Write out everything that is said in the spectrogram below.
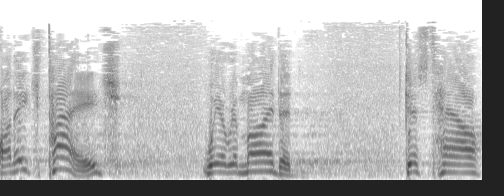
On each page, we are reminded just how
